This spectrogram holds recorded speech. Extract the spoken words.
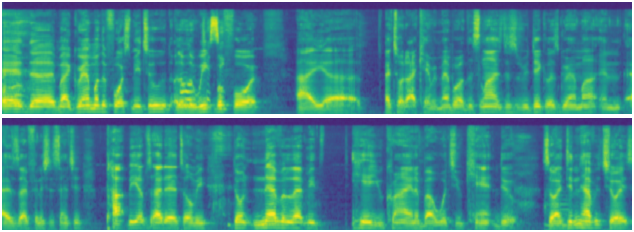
And uh, my grandmother forced me to. The, Oh, the week before, I uh, I told her I can't remember all these lines. This is ridiculous, Grandma. And as I finished the sentence, popped me upside the head, told me, "Don't never let me hear you crying about what you can't do." So I didn't have a choice,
